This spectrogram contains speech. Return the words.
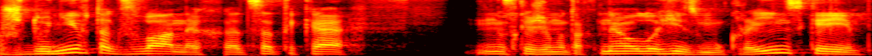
ждунів, так званих. Це таке, ну скажімо так, неологізм український,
